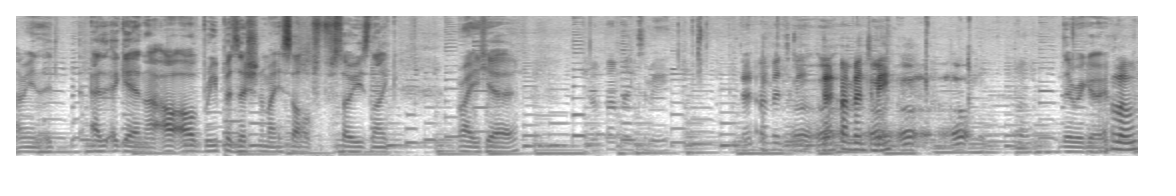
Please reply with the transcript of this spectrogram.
I mean, it, as, again, I'll, I'll reposition myself so he's like right here. Don't bump into me. Don't bump into me. There we go. Hello.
